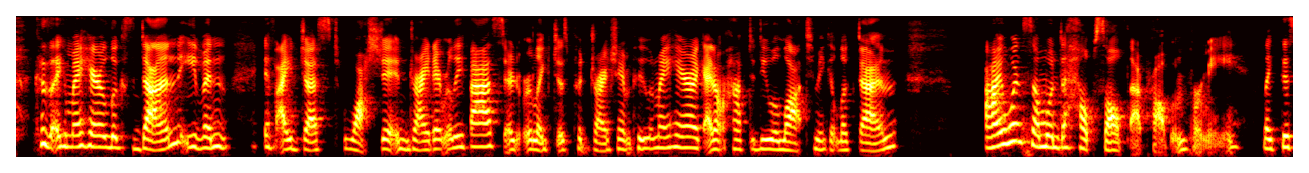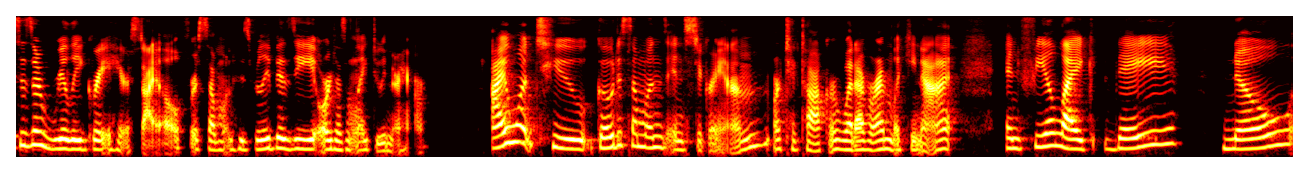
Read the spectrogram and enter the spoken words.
because like my hair looks done even if I just washed it and dried it really fast or, or like just put dry shampoo in my hair. Like I don't have to do a lot to make it look done. I want someone to help solve that problem for me. Like this is a really great hairstyle for someone who's really busy or doesn't like doing their hair. I want to go to someone's Instagram or TikTok or whatever I'm looking at and feel like they know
